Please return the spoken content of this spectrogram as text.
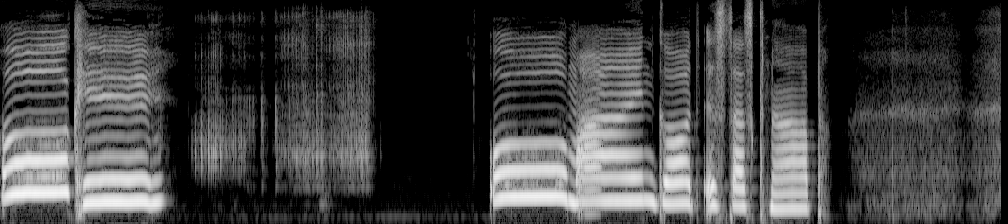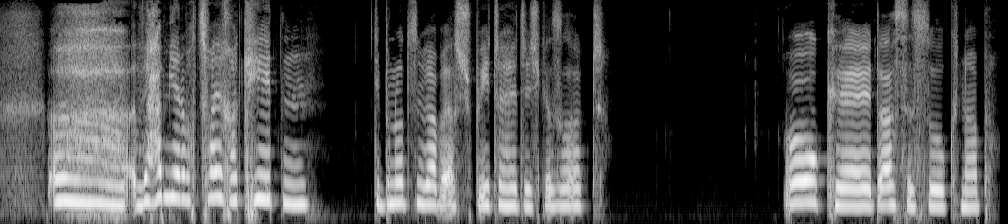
Okay. Oh mein Gott, ist das knapp. Uh, wir haben ja noch zwei Raketen. Die benutzen wir aber erst später, hätte ich gesagt. Okay, das ist so knapp.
